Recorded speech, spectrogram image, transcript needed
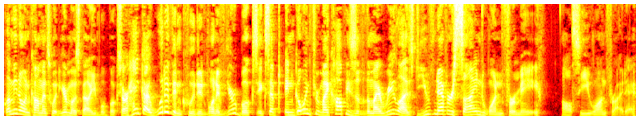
Let me know in comments what your most valuable books are. Hank, I would have included one of your books, except in going through my copies of them, I realized you've never signed one for me. I'll see you on Friday.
